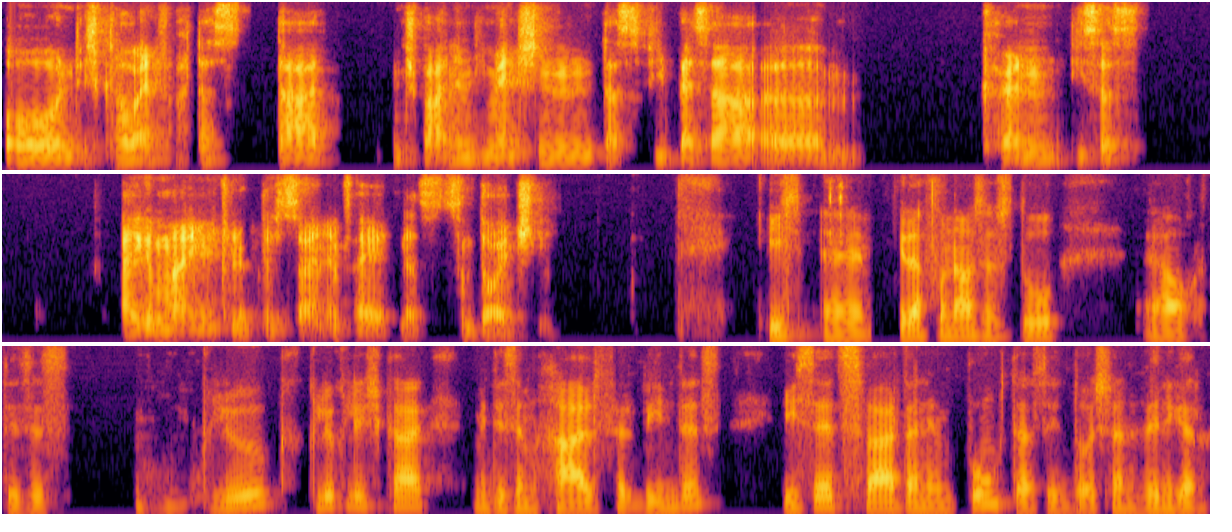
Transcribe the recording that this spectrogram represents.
Und ich glaube einfach, dass da in Spanien die Menschen das viel besser ähm, können, dieses allgemein glücklich sein im Verhältnis zum Deutschen. Ich äh, gehe davon aus, dass du auch dieses Glück, Glücklichkeit mit diesem Halt verbindest. Ich sehe zwar deinen Punkt, dass es in Deutschland weniger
